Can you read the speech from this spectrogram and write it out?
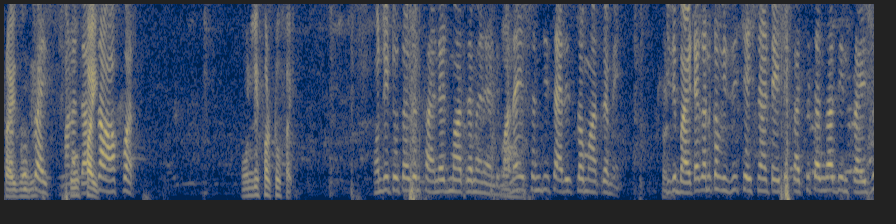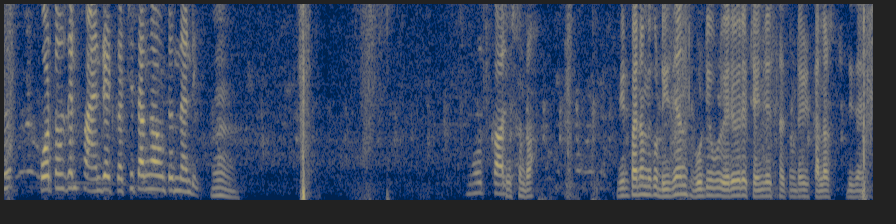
ప్రైస్ మన Dasara offer. Only for two five. Only two thousand five hundred మాత్రమేనండి. మన ఎస్ఎంజి శారీస్లో మాత్రమే. ఇది బయట కనుక విజిట్ చేసినట్టయితే ఖచ్చితంగా దీని price four thousand five hundred ఖచ్చితంగా ఉంటుందండి. స్మూత్ కాల్ చూస్తుండ్రా. దీనిపైన మీకు డిజైన్స్ బూటీ కూడా వేరే వేరే చేంజెస్ అవుతుంటాయి కలర్స్ డిజైన్స్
